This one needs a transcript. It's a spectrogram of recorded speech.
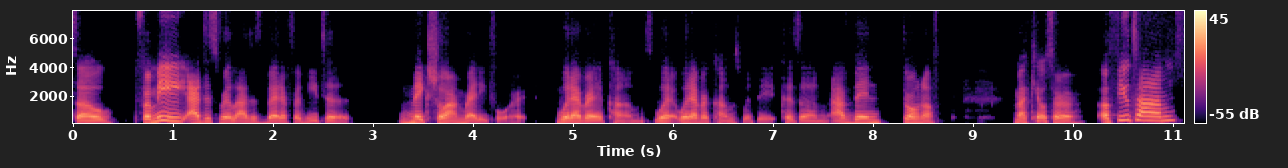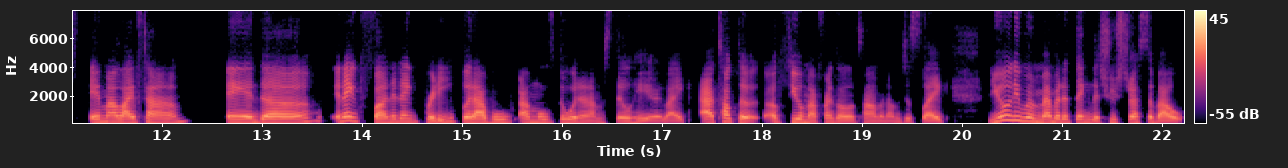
so for me i just realized it's better for me to make sure i'm ready for it whatever it comes what, whatever comes with it. Because um i've been thrown off my kilter a few times in my lifetime and uh it ain't fun it ain't pretty but i move i moved through it and i'm still here. Like i talk to a few of my friends all the time and i'm just like you don't even remember the thing that you stressed about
